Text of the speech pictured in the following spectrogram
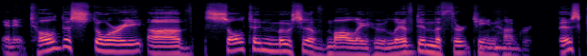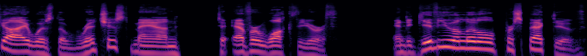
And it told the story of Sultan Musa of Mali, who lived in the 1300s. Mm-hmm. This guy was the richest man to ever walk the earth. And to give you a little perspective,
